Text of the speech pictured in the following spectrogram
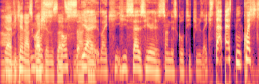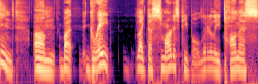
Yeah, if you can't ask questions, that's most, not yeah. great. Like he, he says here, his Sunday school teacher was like, "Stop asking questions." Um, but great, like the smartest people, literally Thomas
